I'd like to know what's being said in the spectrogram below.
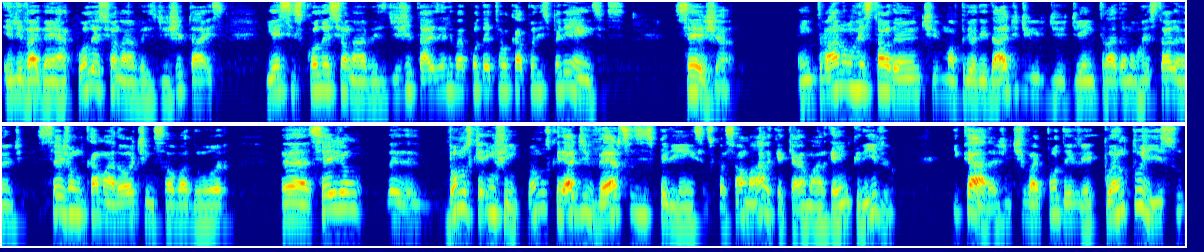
ele vai ganhar colecionáveis digitais e esses colecionáveis digitais ele vai poder trocar por experiências. Seja entrar num restaurante, uma prioridade de, de, de entrada num restaurante, seja um camarote em Salvador, é, sejam. É, vamos, enfim, vamos criar diversas experiências com essa marca, que a marca é incrível, e, cara, a gente vai poder ver quanto isso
